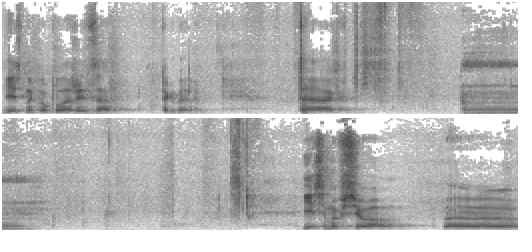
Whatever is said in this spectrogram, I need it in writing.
есть на кого положиться и так далее. Так. Если мы все э,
